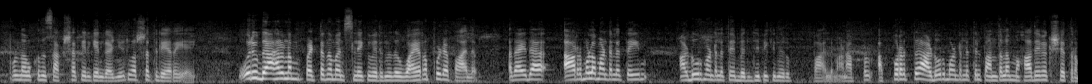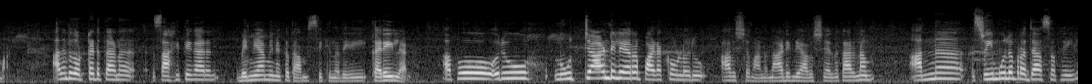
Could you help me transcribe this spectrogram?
ഇപ്പോൾ നമുക്കത് സാക്ഷാത്കരിക്കാൻ കഴിഞ്ഞു. ഒരു വർഷത്തിലേറെയായി. ഒരു ഉദാഹരണം പെട്ടെന്ന് മനസ്സിലേക്ക് വരുന്നത് വയറപ്പുഴ പാലം. അതായത് ആറന്മുള മണ്ഡലത്തെയും അടൂർ മണ്ഡലത്തെ ബന്ധിപ്പിക്കുന്ന ഒരു പാലമാണ്. അപ്പോൾ അപ്പുറത്ത് അടൂർ മണ്ഡലത്തിൽ പന്തളം മഹാദേവ ക്ഷേത്രമാണ്. അതിന്റെ തൊട്ടടുത്താണ് സാഹിത്യകാരൻ ബെന്യാമിനൊക്കെ താമസിക്കുന്നത് ഈ കരയിലാണ്. അപ്പോൾ ഒരു നൂറ്റാണ്ടിലേറെ പഴക്കമുള്ളൊരു ആവശ്യമാണ് നാടിന്റെ ആവശ്യമായിരുന്നു. കാരണം അന്ന് ശ്രീമൂലം പ്രജാസഭയിൽ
